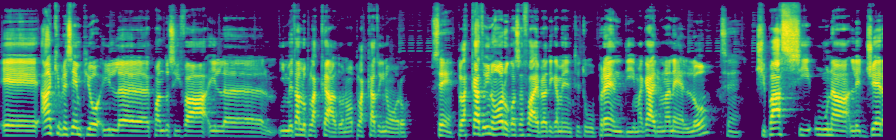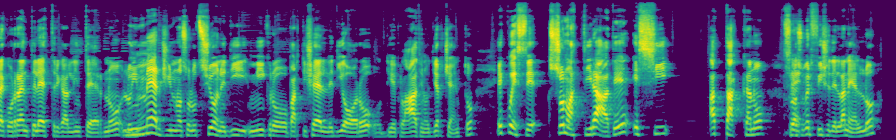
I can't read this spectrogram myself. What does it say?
E anche per esempio il, eh, quando si fa il, eh, il metallo placcato, no? Placcato in oro. Sì, Placcato in oro, cosa fai praticamente? Tu prendi magari un anello, sì. Ci passi una leggera corrente elettrica all'interno, lo Mhm. immergi in una soluzione di microparticelle di oro o di platino o di argento e queste sono attirate e si attaccano sulla Sì. superficie dell'anello,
